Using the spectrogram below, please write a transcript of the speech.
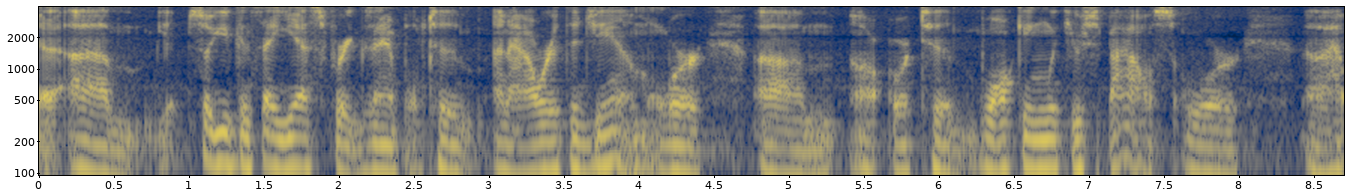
Uh, um, so you can say yes, for example, to an hour at the gym, or um, or, or, to walking with your spouse, or uh,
